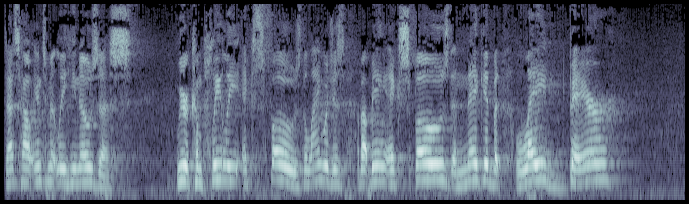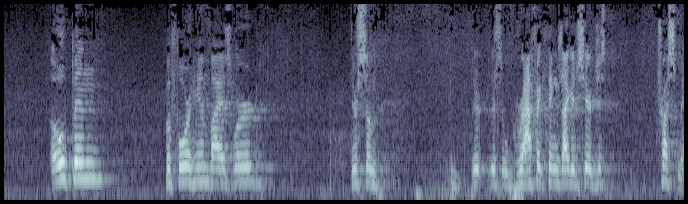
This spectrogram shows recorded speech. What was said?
That's how intimately He knows us. We are completely exposed. The language is about being exposed and naked, but laid bare. open before Him by His Word. There's some, there, there's some graphic things I could share. Just trust me.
